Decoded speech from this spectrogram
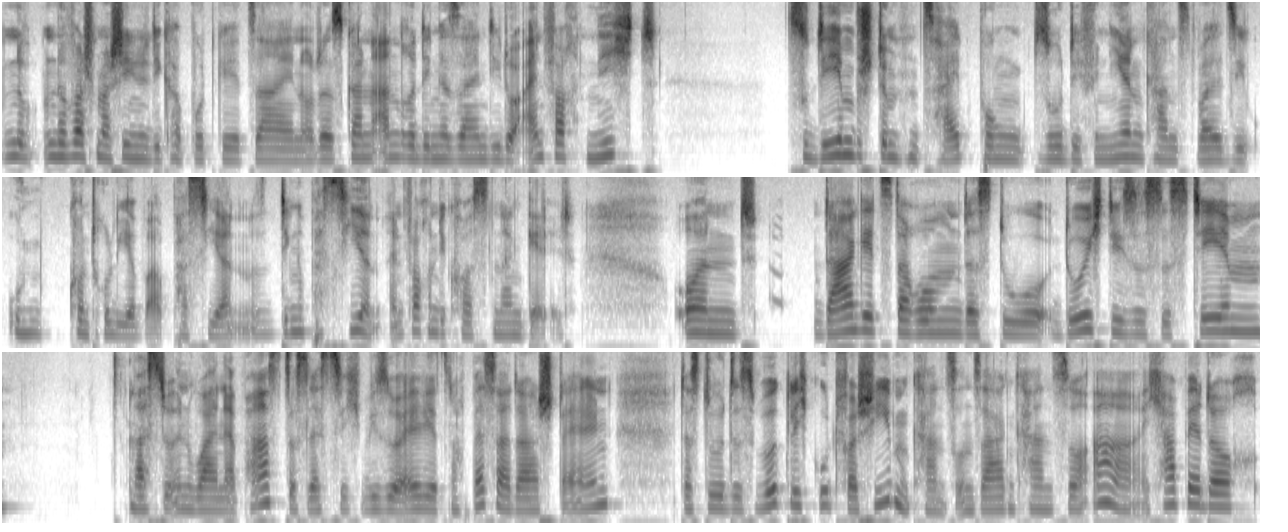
eine, eine Waschmaschine, die kaputt geht, sein oder es können andere Dinge sein, die du einfach nicht zu dem bestimmten Zeitpunkt so definieren kannst, weil sie unkontrollierbar passieren. Also Dinge passieren einfach und die kosten dann Geld. Und da geht es darum, dass du durch dieses System, was du in YNAB hast, das lässt sich visuell jetzt noch besser darstellen, dass du das wirklich gut verschieben kannst und sagen kannst, so, ah, ich habe ja doch,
